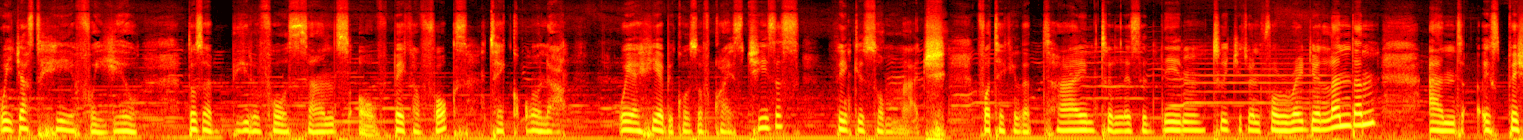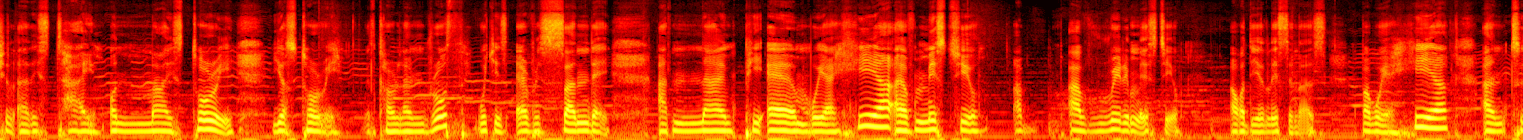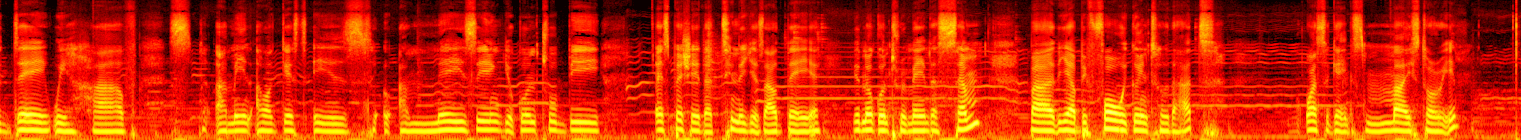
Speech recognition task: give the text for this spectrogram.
We're just here for you. Those are beautiful sons of Baker Fox. Take honor. We are here because of Christ Jesus. Thank you so much for taking the time to listen in to G24 Radio London and especially at this time on my story, your story with Caroline Ruth, which is every Sunday at 9 p.m. We are here. I have missed you. I've, I've really missed you, our dear listeners. But we're here, and today we have, i mean, our guest is amazing. You're going to be especially the teenagers out there, you're not going to remain the same. But yeah, before we go into that, once again, it's my story,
